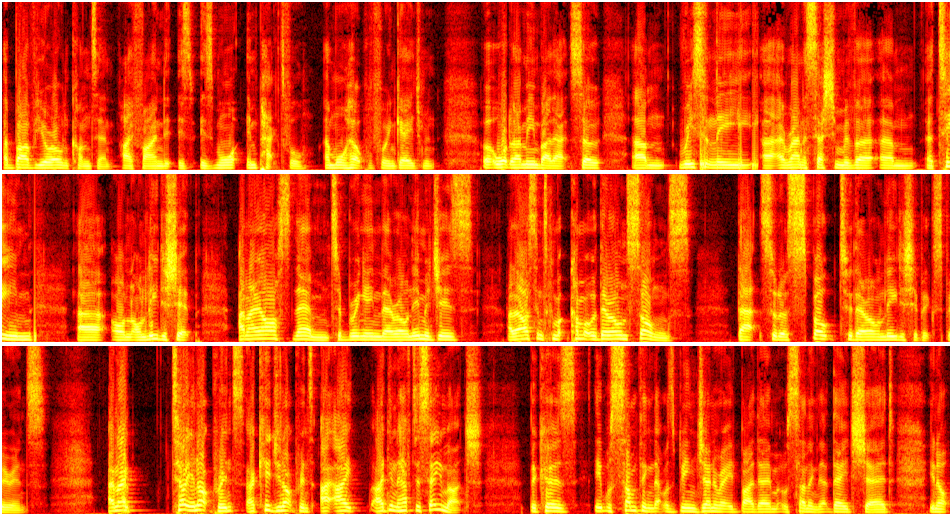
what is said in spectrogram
above your own content i find is, is more impactful and more helpful for engagement. Uh, what do i mean by that? So um, recently uh, i ran a session with a, um, a team uh, on, on leadership and i asked them to bring in their own images and I asked them to come up, come up with their own songs that sort of spoke to their own leadership experience. And I tell you not, Prince, I kid you not, Prince, I, I, I didn't have to say much because it was something that was being generated by them. It was something that they'd shared, you know,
